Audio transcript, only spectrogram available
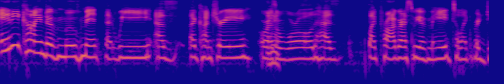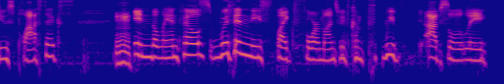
any kind of movement that we as a country or as a mm-hmm. world has like progress we have made to like reduce plastics mm-hmm. in the landfills within these like four months we've comp- we've absolutely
